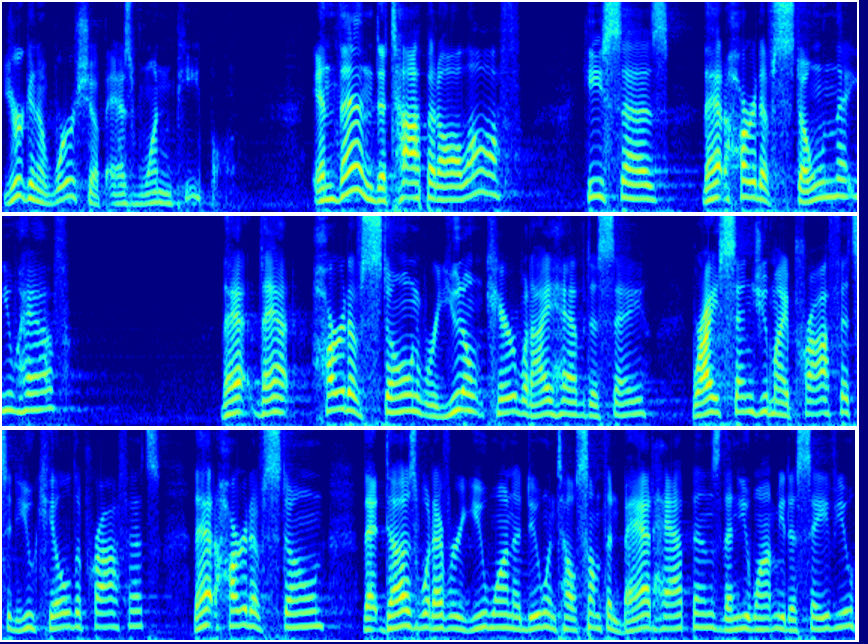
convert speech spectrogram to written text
You're going to worship as one people. And then to top it all off, he says, That heart of stone that you have, that, that heart of stone where you don't care what I have to say, where I send you my prophets and you kill the prophets, that heart of stone that does whatever you want to do until something bad happens, then you want me to save you,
